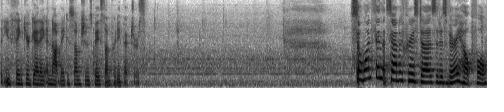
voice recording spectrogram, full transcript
that you think you're getting, and not make assumptions based on pretty pictures. So one thing that Santa Cruz does that is very helpful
